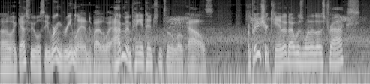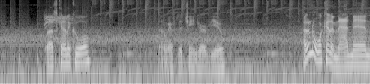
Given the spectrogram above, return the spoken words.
Um, I guess we will see. We're in Greenland, by the way. I haven't been paying attention to the locales. I'm pretty sure Canada was one of those tracks. That's kind of cool. Now we have to change our view. I don't know what kind of madman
